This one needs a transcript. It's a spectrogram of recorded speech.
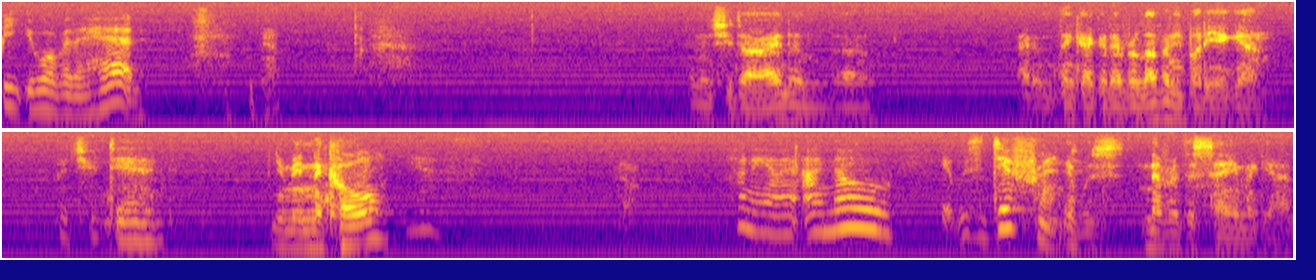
beat you over the head. And then she died, and uh, I didn't think I could ever love anybody again. But you did. You mean Nicole? Yes. Honey, I, I know it was different. It was never the same again.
